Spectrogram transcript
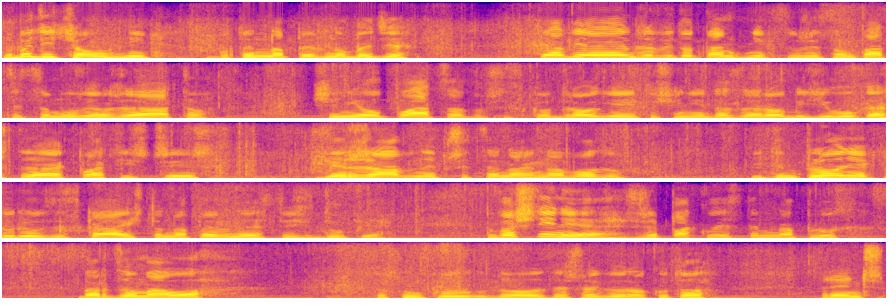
No będzie ciągnik, bo ten na pewno będzie. Ja wiem, że wy to tam niektórzy są tacy, co mówią, że a to się nie opłaca, to wszystko drogie i to się nie da zarobić. I Łukasz, to jak płacisz czynsz dzierżawny przy cenach nawozów i tym plonie, który uzyskałeś, to na pewno jesteś w dupie. No właśnie nie, z rzepaku jestem na plus bardzo mało. W stosunku do zeszłego roku to wręcz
